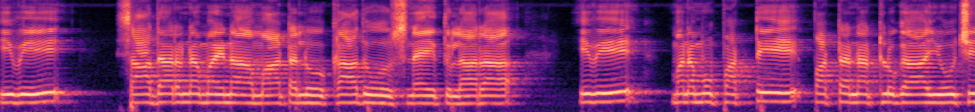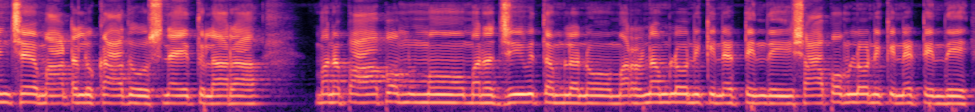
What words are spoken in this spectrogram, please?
ఇవి సాధారణమైన మాటలు కాదు స్నేహితులారా. ఇవి మనము పట్టి పట్టనట్లుగా యోచించే మాటలు కాదు స్నేహితులారా. మన పాపము మన జీవితంలో మరణంలోనికి నెట్టింది శాపంలోనికి నెట్టింది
